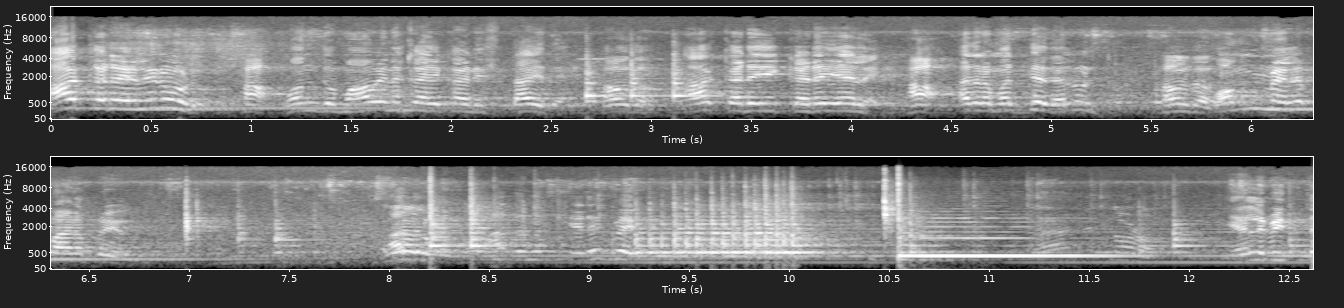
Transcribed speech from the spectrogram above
ಆ ಕಡೆಯಲ್ಲಿ ನೋಡು. ಒಂದು ಮಾವಿನಕಾಯಿ ಕಾಣಿಸ್ತಾ ಇದೆ. ಹೌದು. ಆ ಕಡೆ ಈ ಕಡೆ ಎಲೆ. ಹಾ. ಅದರ ಮಧ್ಯದಲ್ಲಿ ಉಂಟು. ಹೌದು. ಒಮ್ಮೆಲೆ ಬಾಣ ಪ್ರಯೋಗ. ಅದನ್ನು ಕೆಡಬೇಕು. ನೋಡು. ಎಲ್ಲಿ ಬಿತ್ತ?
